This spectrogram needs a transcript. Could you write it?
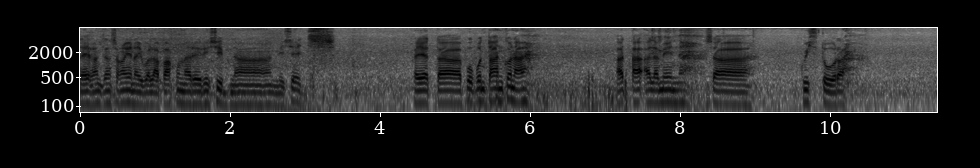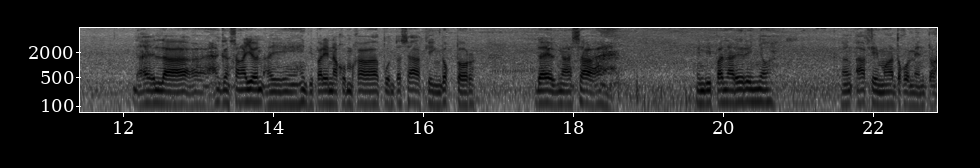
Dahil hanggang sa ngayon ay wala pa akong nare-receive na message. Kaya't ah, pupuntahan ko na at aalamin sa Questura. Dahil ah, hanggang sa ngayon ay hindi pa rin ako makapunta sa aking doktor dahil nga sa hindi pa nare-renew ang aking mga dokumento.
